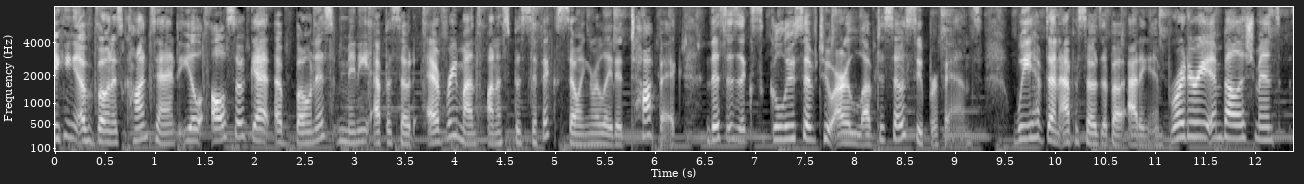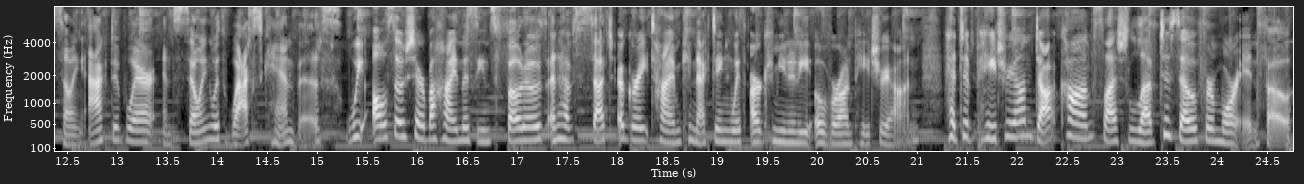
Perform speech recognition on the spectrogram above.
Speaking of bonus content, you'll also get a bonus mini episode every month on a specific sewing related topic. This is exclusive to our Love to Sew superfans. We have done episodes about adding embroidery embellishments, sewing activewear, and sewing with waxed canvas. We also share behind the scenes photos and have such a great time connecting with our community over on Patreon. Head to patreon.com slash love to sew for more info.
